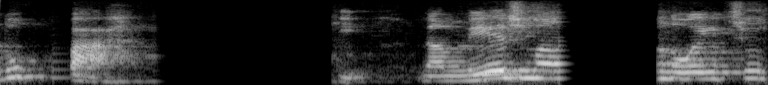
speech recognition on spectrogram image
do parque. Na mesma noite, o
